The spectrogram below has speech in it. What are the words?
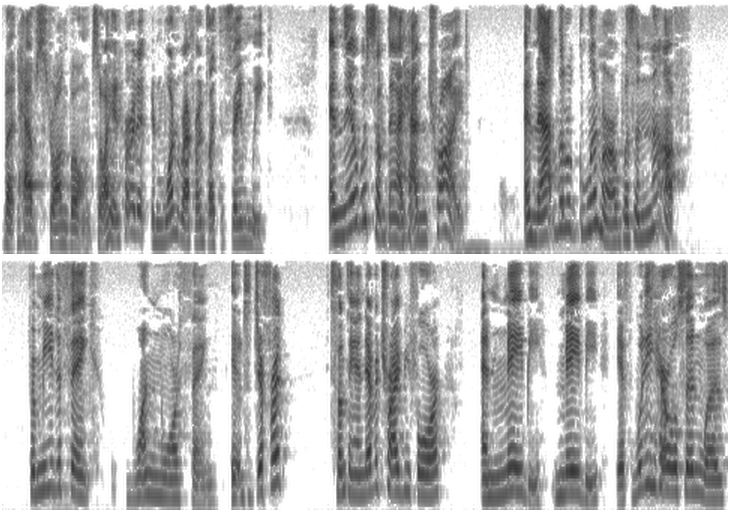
but have strong bones. So I had heard it in one reference like the same week. And there was something I hadn't tried. And that little glimmer was enough for me to think one more thing. It was different, something I never tried before. And maybe, maybe if Woody Harrelson was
